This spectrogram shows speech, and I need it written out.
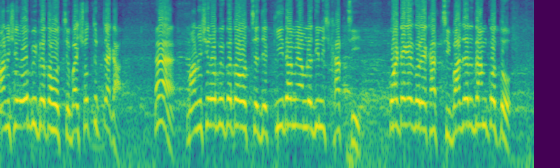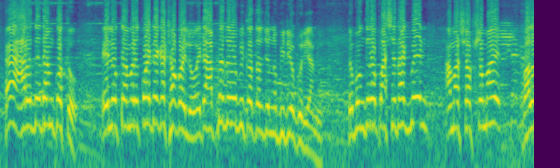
মানুষের অভিজ্ঞতা হচ্ছে, ভাই, সত্তর টাকা। হ্যাঁ মানুষের অভিজ্ঞতা হচ্ছে যে কি দামে আমরা জিনিস খাচ্ছি, কয় টাকা করে খাচ্ছি বাজারের দাম কত হ্যাঁ আরতের দাম কত। এই লোকটা আমার কয় টাকা ঠকাইলো, এটা আপনাদের অভিজ্ঞতার জন্য ভিডিও করি আমি। তো বন্ধুরা পাশে থাকবেন আমার সব সময় ভালো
